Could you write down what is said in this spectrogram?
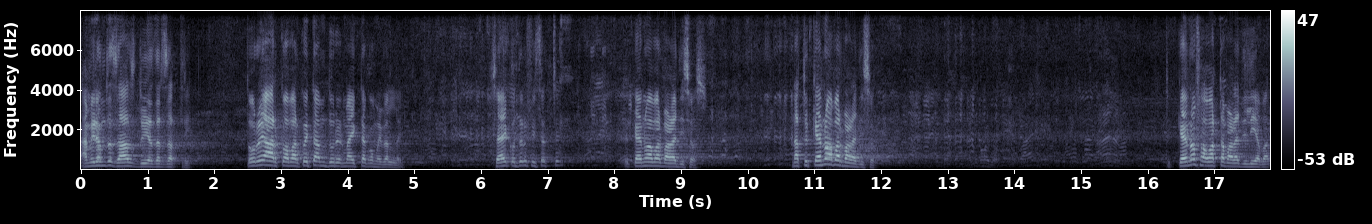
আমি তো জাহাজ দুই হাজার যাত্রী। তোরে আর কবার কইতাম দূরের মাইকটা কমাইবার লাই সাই কদরে ফিসাচ্ছে। কেন আবার বাড়া দিছস? না, তুই কেন আবার বাড়া দিছ কেন পাওয়ারটা বাড়া দিলি আবার?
